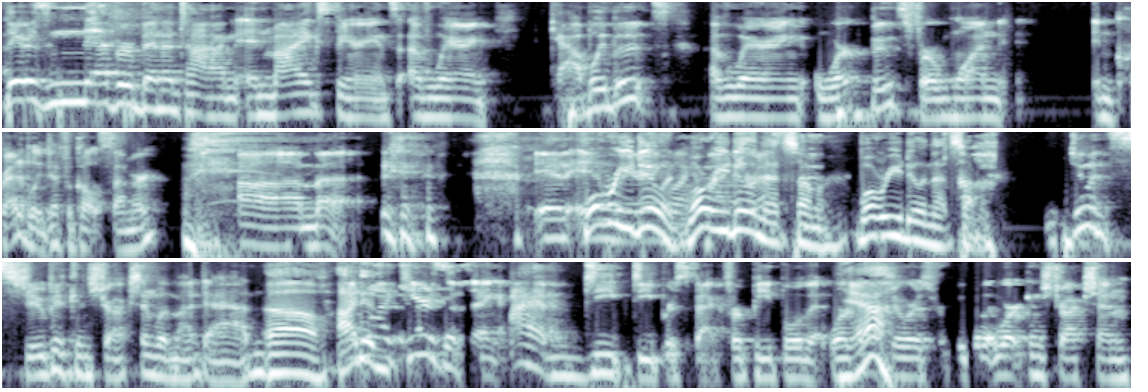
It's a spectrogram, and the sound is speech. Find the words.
There's never been a time in my experience of wearing cowboy boots, of wearing work boots for one incredibly difficult summer. Um, and- and What were you doing? like, what were you doing that summer? What were you doing that summer? Doing stupid construction with my dad. Oh, I did. like, here's the thing: I have deep, deep respect for people that work Yeah. outdoors, for people that work construction.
